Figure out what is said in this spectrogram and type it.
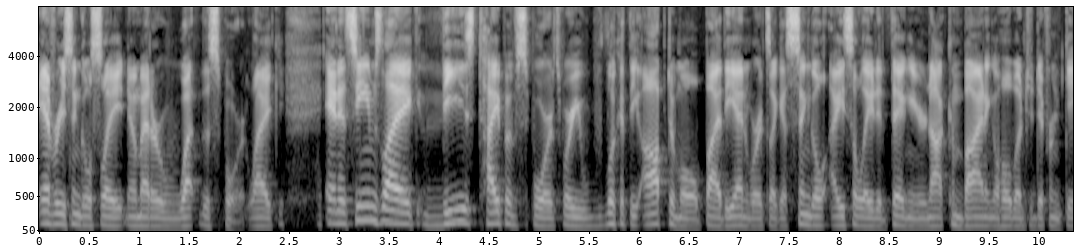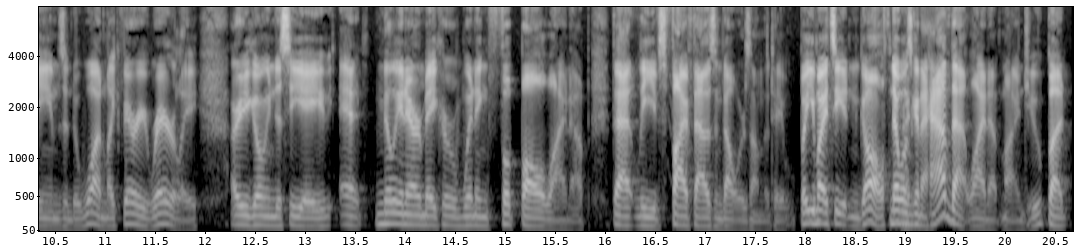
every single slate, no matter what the sport. Like, and it seems like these type of sports where you look at the optimal by the end, where it's like a single isolated thing, and you're not combining a whole bunch of different games into one. Like, very rarely are you going to see a, a millionaire maker winning football lineup that leaves five thousand dollars on the table. But you might see it in golf. No one's going to have that lineup, mind you. But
